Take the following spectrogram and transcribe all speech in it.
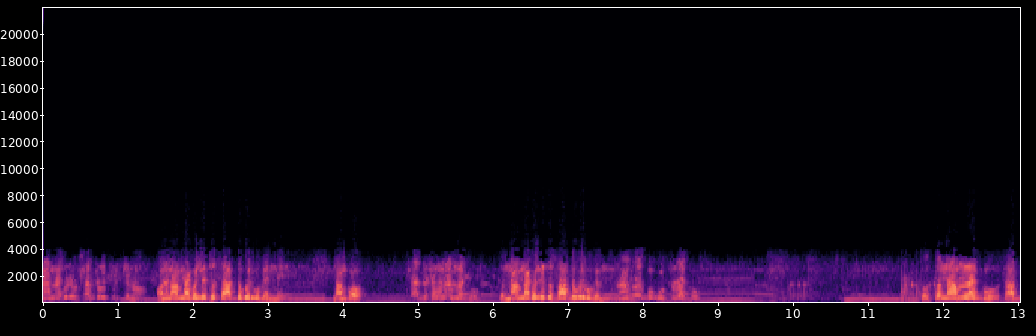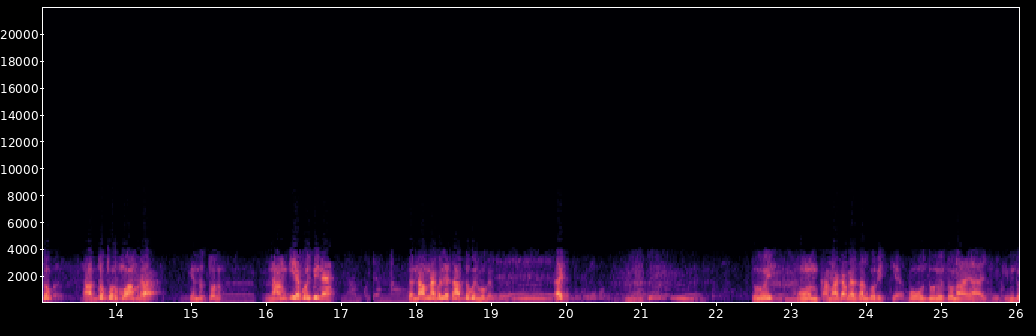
নাম না করে সাহায্য করছিস কেন? নাম না করলে তো শ্রাদ্ধ করব কেমনে? নাম কো সময় নাম রাখব। তোর নাম না করলে তো শ্রাদ্ধ করব কেমনে? নাম রাখব গোত্র রাখব। তোর তো নাম লাগবো। শ্রাদ্ধ শ্রাদ্ধ করব আমরা। কিন্তু তোর নাম কি কইবি না? না তোর নাম না করলে শ্রাদ্ধ করব এই, তুই ফোন খামাকা বেজাল করিস বহু দূরে তো নাই আইছি। কিন্তু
